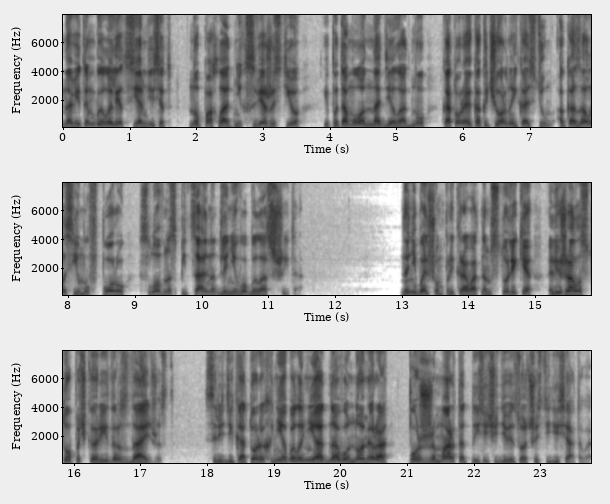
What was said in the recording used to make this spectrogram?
На вид им было лет семьдесят, но пахло от них свежестью, и потому он надел одну, которая, как и черный костюм, оказалась ему в пору, словно специально для него была сшита. На небольшом прикроватном столике лежала стопочка Reader's Digest, среди которых не было ни одного номера позже марта 1960-го.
